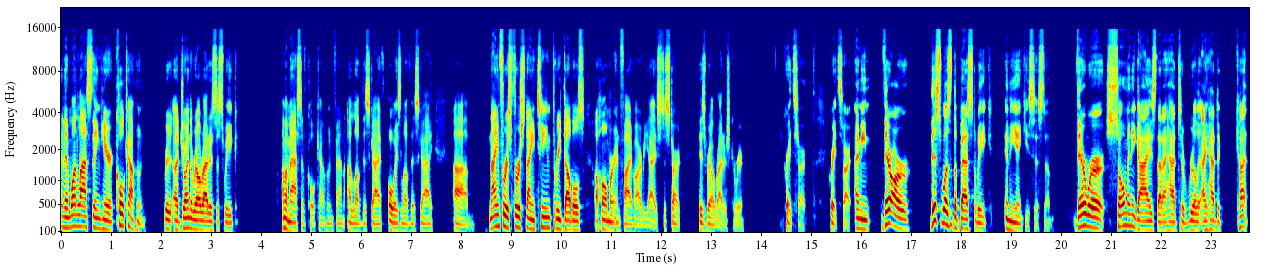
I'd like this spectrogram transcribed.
And then one last thing here: Cole Calhoun uh, joined the Rail Riders this week. I'm a massive Cole Calhoun fan. I love this guy. I've always loved this guy. Um, nine for his first 19, three doubles, a homer, and five RBIs to start his Rail Riders career. Great start. Great start. I mean, there are. This was the best week in the Yankee system. There were so many guys that I had to really, I had to cut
